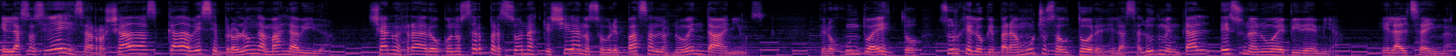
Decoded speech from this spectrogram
En las sociedades desarrolladas cada vez se prolonga más la vida. Ya no es raro conocer personas que llegan o sobrepasan los 90 años. Pero junto a esto surge lo que para muchos autores de la salud mental es una nueva epidemia, el Alzheimer.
